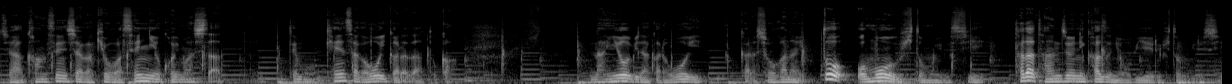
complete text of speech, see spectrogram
じゃあ感染者が今日は1,000人を超えましたでも検査が多いからだとか何曜日だから多いからしょうがないと思う人もいるしただ単純に数に怯える人もいるし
